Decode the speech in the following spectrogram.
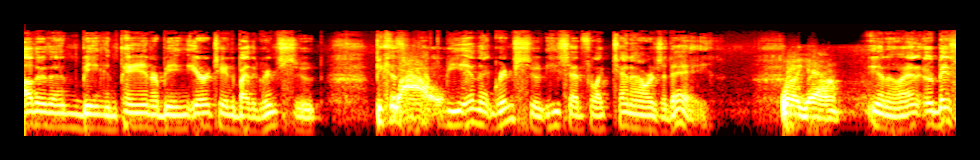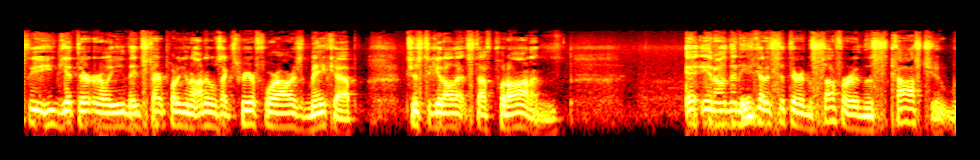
other than being in pain or being irritated by the Grinch suit, because you have to be in that Grinch suit. He said for like ten hours a day. Well, yeah. You know, and basically he'd get there early. They'd start putting it on. It was like three or four hours of makeup just to get all that stuff put on him. And, you know, and then he's got to sit there and suffer in this costume.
